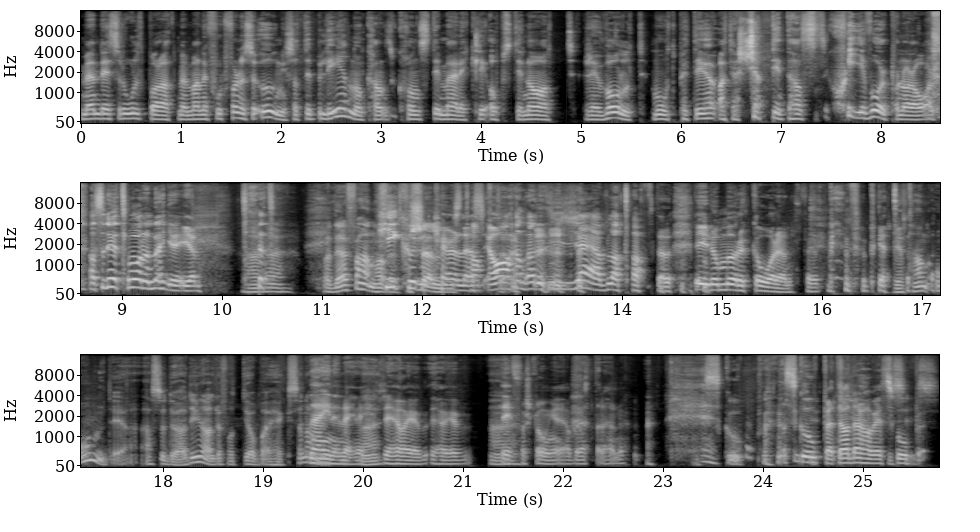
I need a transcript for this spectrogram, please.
men det är så roligt bara att men man är fortfarande så ung så att det blev någon kon- konstig, märklig, obstinat revolt mot Peter. Att jag köpte inte hans skivor på några år. Alltså det var den där grejen. Det var därför han hade He ett försäljningstapp Ja, han hade ett jävla tapp där. Det är de mörka åren för, för Peter. Vet han om det? Alltså du hade ju aldrig fått jobba i Häxorna. Nej, nej, nej. nej. Det, har jag, det, har jag, det är första gången jag berättar det här nu. Scoop. Scoopet, ja där har vi ett scoop. Precis.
